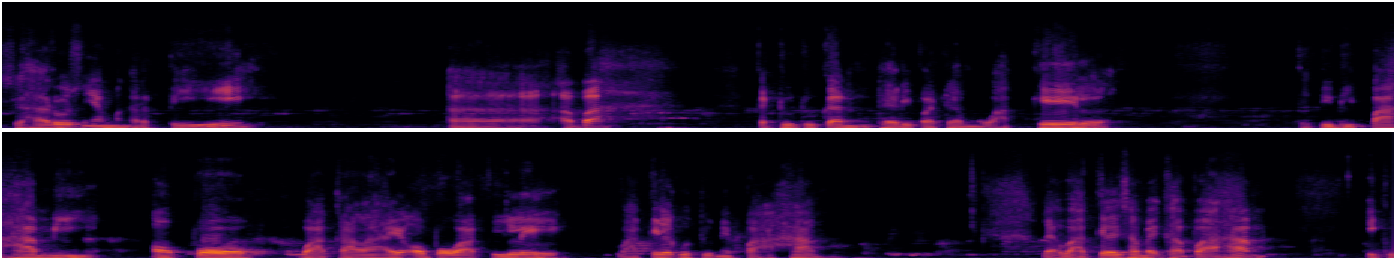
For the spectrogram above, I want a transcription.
seharusnya mengerti uh, apa kedudukan daripada mewakil. Jadi dipahami opo wakalai opo wakile. Wakil kudune paham. Lah wakil sampai gak paham iku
